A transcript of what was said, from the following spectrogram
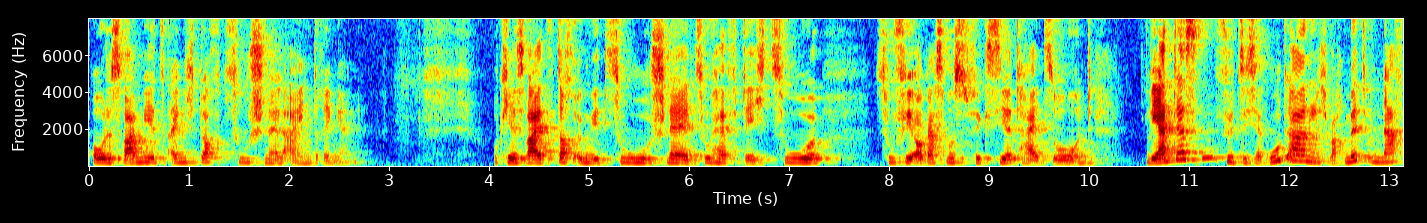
oh, das war mir jetzt eigentlich doch zu schnell eindringen okay, es war jetzt doch irgendwie zu schnell, zu heftig, zu, zu viel Orgasmusfixiertheit so. Und währenddessen fühlt sich ja gut an und ich mache mit und nach,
